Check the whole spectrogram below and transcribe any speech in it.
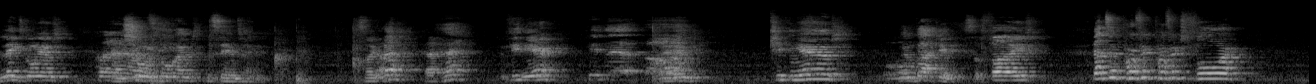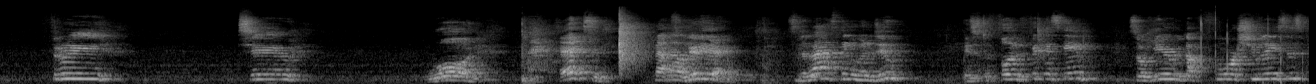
legs going out. Quite And shoulders going out at the same time. Just like that. Uh-huh. Feet in the air. Get there. Oh. And kicking out, and back in. So five. That's it, perfect, perfect. Four, three, two, one. Excellent. That's nearly there. So the last thing we're going to do is just a fun fitness game. So here we've got four shoelaces.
